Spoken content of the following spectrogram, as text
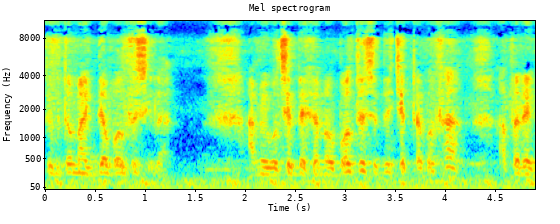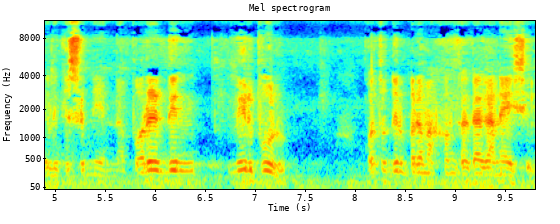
তুমি তো মাইক দিয়ে বলতেছিলা। আমি বলছি, দেখেন, ও বলতেছে দুই চারটা কথা, আপনারা এগুলি কিছু নিয়েন না। পরের দিন মিরপুর, কতদিন পরে মাখন কাকা গানে আইছিল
